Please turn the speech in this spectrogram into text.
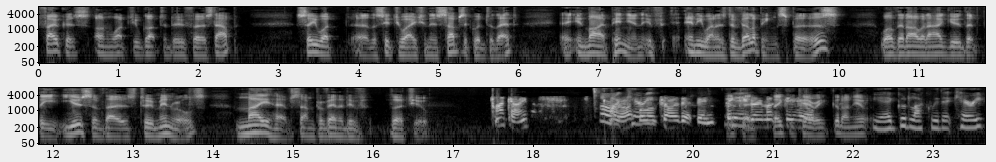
focus on what you've got to do first up. See what uh, the situation is subsequent to that. Uh, In my opinion, if anyone is developing spurs, well, then I would argue that the use of those two minerals may have some preventative virtue. Okay. All right, All right. Kerry. Well, I'll try that then. Thank okay. you very much Thank for you, your help. Kerry. Good on you. Yeah, good luck with it, Kerry.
